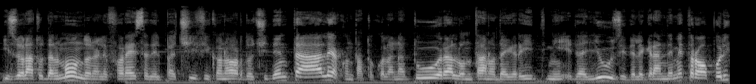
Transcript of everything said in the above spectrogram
isolato dal mondo nelle foreste del Pacifico nord-occidentale, a contatto con la natura, lontano dai ritmi e dagli usi delle grandi metropoli,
